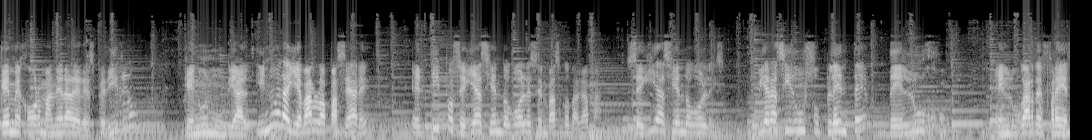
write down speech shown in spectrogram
Qué mejor manera de despedirlo que en un Mundial. Y no era llevarlo a pasear, ¿eh? El tipo seguía haciendo goles en Vasco da Gama. Seguía haciendo goles. Hubiera sido un suplente de lujo en lugar de Fred,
